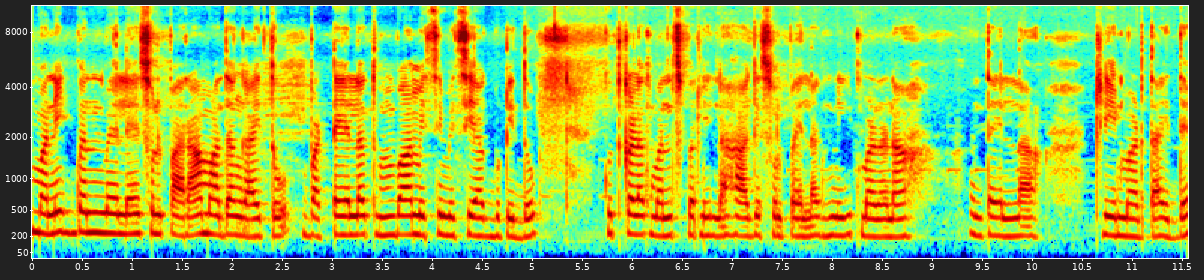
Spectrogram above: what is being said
ಮನೆಗೆ ಬಂದಮೇಲೆ ಸ್ವಲ್ಪ ಆರಾಮಾದಂಗೆ ಆಯಿತು. ಬಟ್ಟೆ ಎಲ್ಲ ತುಂಬ ಮಿಸಿ ಮಿಸಿ ಆಗಿಬಿಟ್ಟಿದ್ದು. ಕುತ್ಕೊಳ್ಳೋಕೆ ಮನಸ್ಸು ಬರಲಿಲ್ಲ. ಹಾಗೆ ಸ್ವಲ್ಪ ಎಲ್ಲ ನೀಟ್ ಮಾಡೋಣ ಅಂತ ಎಲ್ಲ ಕ್ಲೀನ್ ಮಾಡ್ತಾ ಇದ್ದೆ.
